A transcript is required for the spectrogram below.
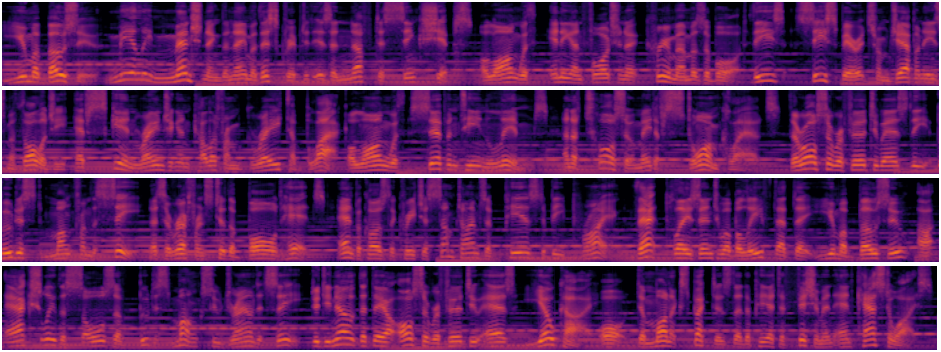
Umibozu. Merely mentioning the name of this cryptid is enough to sink ships, along with any unfortunate crew members aboard. These sea spirits from Japanese mythology have skin ranging in color from gray to black, along with serpentine limbs and a torso made of storm clouds. They're also referred to as the Buddhist monk from the sea. That's a reference to the bald heads, and because the creature sometimes appears to be prying. That plays into a belief that the Umibozu are actually the souls of Buddhist monks monks who drowned at sea. Did you know that they are also referred to as yokai, or demonic specters that appear to fishermen and castaways?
